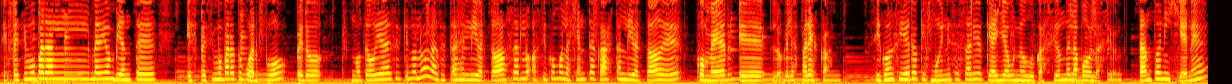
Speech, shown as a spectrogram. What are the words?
Es pésimo para el medio ambiente, es pésimo para tu cuerpo, pero no te voy a decir que no lo hagas, estás en libertad de hacerlo, así como la gente acá está en libertad de comer eh, lo que les parezca. Sí considero que es muy necesario que haya una educación de la población, tanto en higiene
